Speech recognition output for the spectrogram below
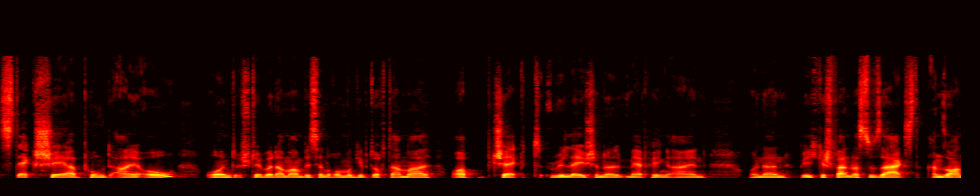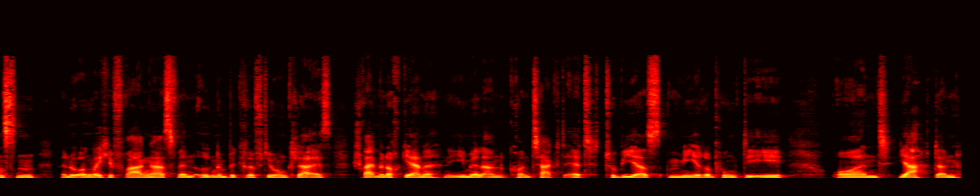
stackshare.io und stöber da mal ein bisschen rum und gib doch da mal Object Relational Mapping ein. Und dann bin ich gespannt, was du sagst. Ansonsten, wenn du irgendwelche Fragen hast, wenn irgendein Begriff dir unklar ist, schreib mir doch gerne eine E-Mail an kontakt.tobiasmeere.de und ja, dann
